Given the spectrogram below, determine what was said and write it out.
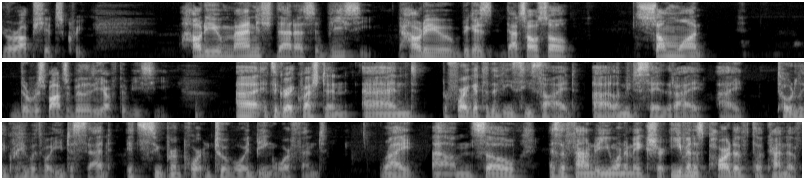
you're up shit's creek how do you manage that as a vc how do you because that's also somewhat the responsibility of the vc uh, it's a great question. And before I get to the VC side, uh, let me just say that I I totally agree with what you just said. It's super important to avoid being orphaned, right? Um, so as a founder, you want to make sure, even as part of the kind of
